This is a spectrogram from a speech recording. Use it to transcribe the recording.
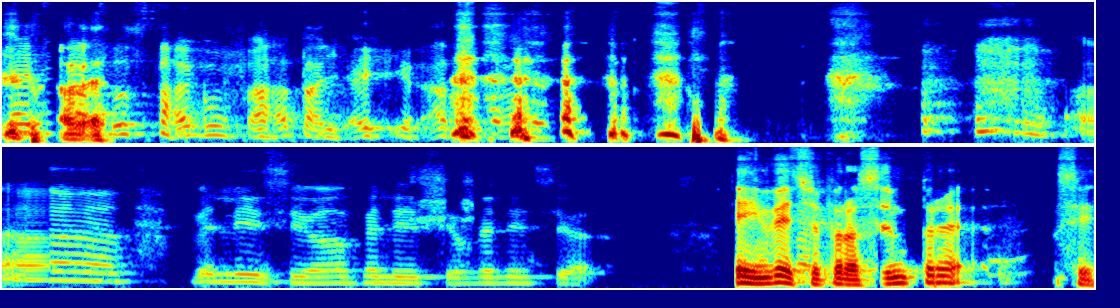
gli hai fatto sta gufata, gli hai tirato. ah, bellissimo, bellissimo, bellissimo. E invece però sempre... Sì,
